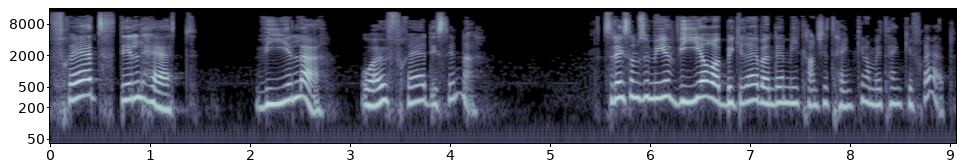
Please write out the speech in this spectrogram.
Fred, stillhet, hvile og òg fred i sinnet. Så det er liksom så mye videre begrep enn det vi kanskje tenker når vi tenker fred.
